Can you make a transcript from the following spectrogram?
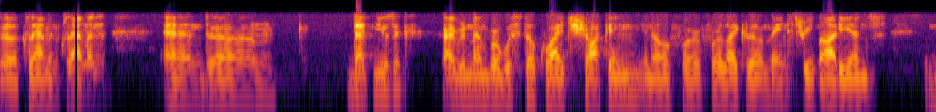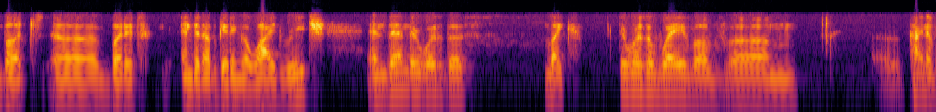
uh, Klemen Klemen, and um, that music I remember was still quite shocking, you know, for for like the mainstream audience, but uh, but it ended up getting a wide reach, and then there was this like there was a wave of um, uh, kind of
